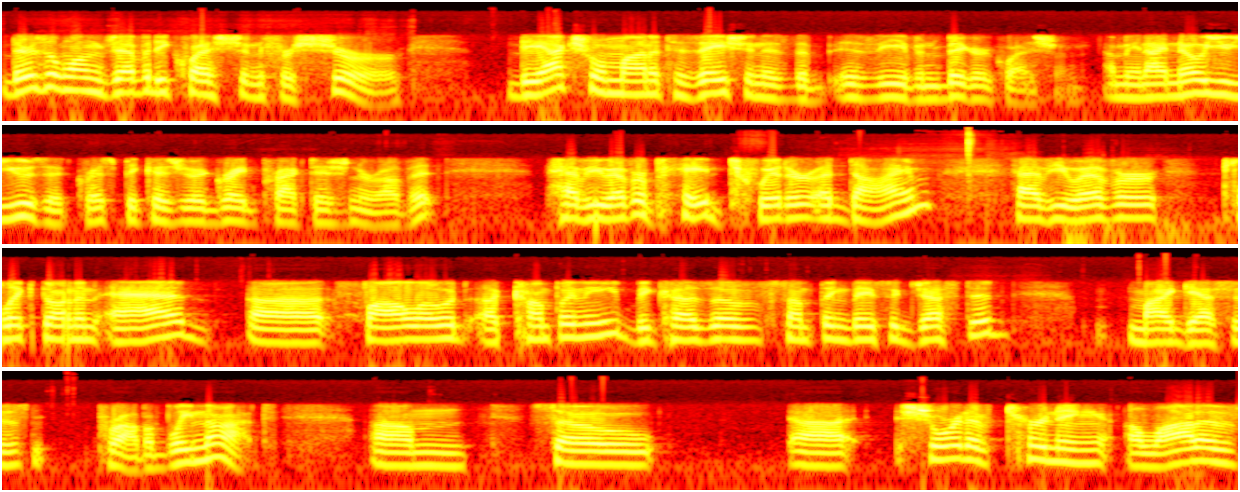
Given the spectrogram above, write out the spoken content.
there's a longevity question for sure. The actual monetization is the is the even bigger question. I mean, I know you use it, Chris, because you're a great practitioner of it. Have you ever paid Twitter a dime? Have you ever clicked on an ad, uh, followed a company because of something they suggested? My guess is probably not. Um, so, uh, short of turning a lot of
